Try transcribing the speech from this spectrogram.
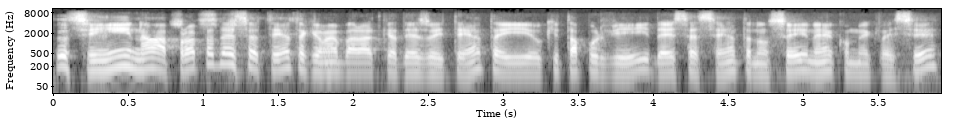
Sim, não, a própria 1070 que é mais barata que a 1080 e o que tá por vir aí 1060, não sei, né, como é que vai ser.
